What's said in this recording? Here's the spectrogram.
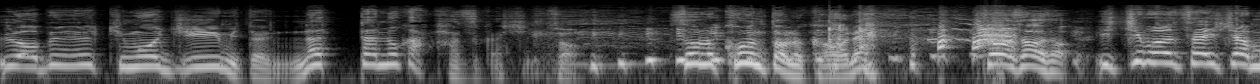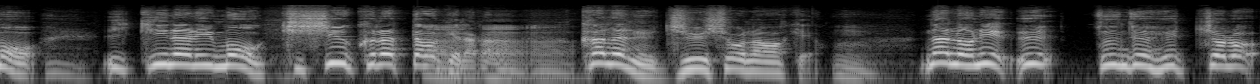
やべえ、気持ちいいみたいになったのが恥ずかしい。そう。そのコントの顔ね。そうそうそう。一番最初はもう、いきなりもう奇襲食らったわけだかうんうんうんら、かなりの重症なわけよ。なのに、え、全然へっちゃら、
